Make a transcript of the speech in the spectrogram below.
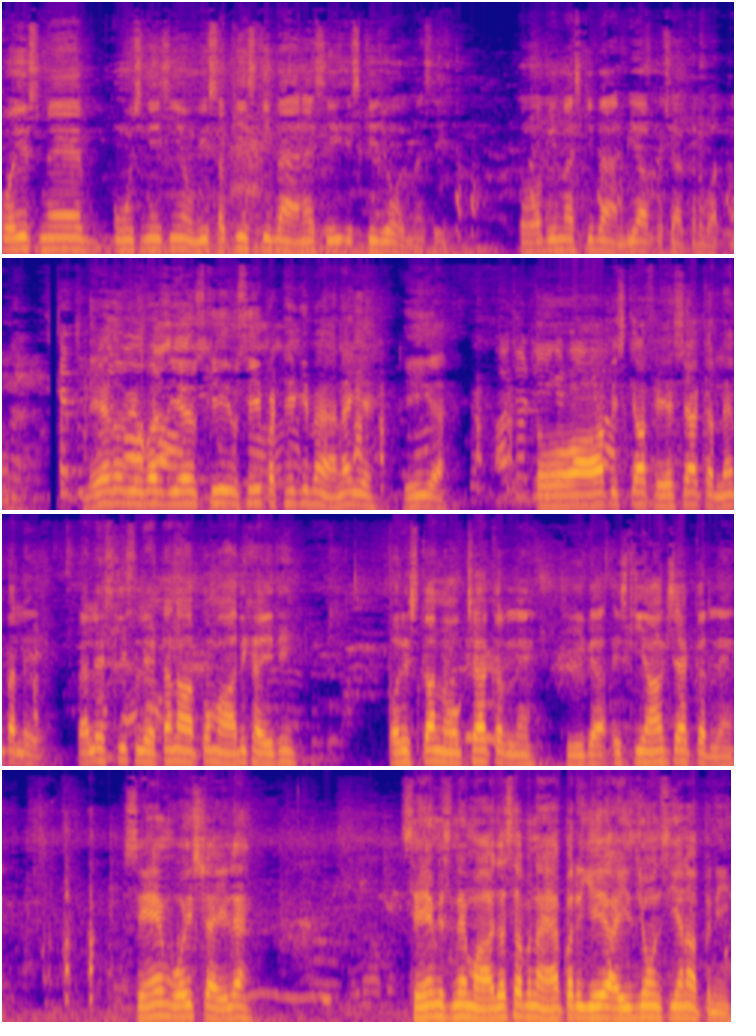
कोई उसमें ऊँच नीच नहीं होगी सकी इसकी बहन है इसी इसकी जोल में सी। तो अभी मैं इसकी बहन भी आपको चेक करवाता हूँ। ये तो व्यूवर्स ये उसकी उसी पट्टी की बहन है ये। ठीक है। तो आप इसका फेस चेक कर लें पहले। पहले इसकी स्लेटन आपको माँ दिखाई थी। और इसका नोक चेक कर लें। ठीक है। इसकी आँख चेक कर लें। सेम वही स्टाइल है। सेम इसने माँ जैसा बनाया पर ये आइज़ जोन सी है ना अपनी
